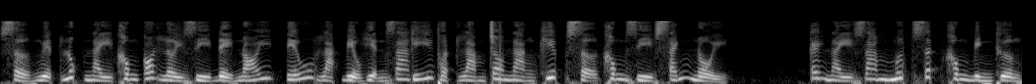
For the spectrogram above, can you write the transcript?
Sở Nguyệt lúc này không có lời gì để nói, tiếu lạc biểu hiện ra kỹ thuật làm cho nàng khiếp sợ không gì sánh nổi. Cái này giam mướt rất không bình thường.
